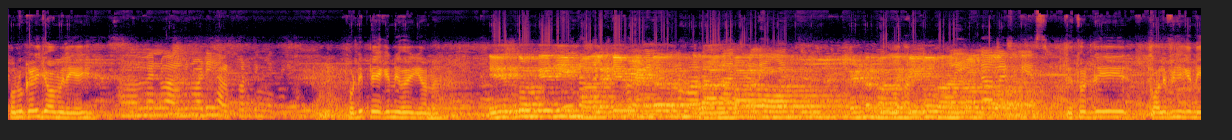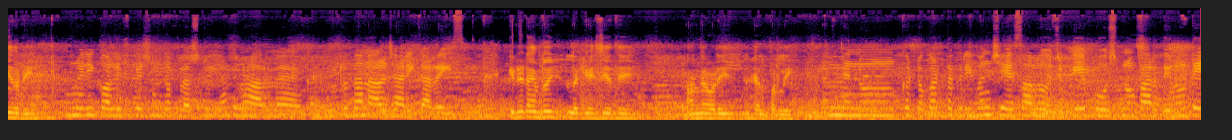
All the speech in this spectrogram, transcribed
ਤੁਹਾਨੂੰ ਕਿਹੜੀ ਜੌਬ ਮਿਲੀ ਹੈ ਜੀ? ਅਹ ਮੈਨੂੰ ਆਂਗਨਵਾੜੀ ਹੈਲਪਰ ਦੀ ਮਿਲੀ ਹੈ। ਤੁਹਾਡੀ ਪੇ ਕਿੰਨੀ ਹੋਏਗੀ ਹੁਣ? ਇਸ ਤੋਂ ਅੱਗੇ ਜੀ ਮੱਲਕੇ ਪਿੰਡ ਰਾਜਪਾਲ ਕੌਰ ਪਿੰਡ ਮੱਲਕੇ ਤੋਂ ਰਾਜਪਾਲ ਨਹੀਂ ਤੇ ਤੁਹਾਡੀ ਕੁਆਲੀਫਿਕੇਸ਼ਨ ਕਿੰਨੀ ਹੈ ਤੁਹਾਡੀ? ਮੇਰੀ ਕੁਆਲੀਫਿਕੇਸ਼ਨ ਤਾਂ ਪਲੱਸ 2 ਹੈ ਫਿਲਹਾਲ ਮੈਂ ਕੰਪਿਊਟਰ ਦਾ ਨਾਲ ਜਾਰੀ ਕਰ ਰਹੀ ਸੀ। ਕਿੰਨੇ ਟਾਈਮ ਤੋਂ ਲੱਗੇ ਸੀ ਇੱਥੇ? ਆਂਗਣਵਾੜੀ ਹੈਲਪਰ ਲਈ? ਮੈਨੂੰ ਘੱਟੋ ਘੱਟ ਤਕਰੀਬਨ 6 ਸਾਲ ਹੋ ਚੁੱਕੇ ਪੋਸਟ ਨੂੰ ਭਰਦੇ ਨੂੰ ਤੇ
